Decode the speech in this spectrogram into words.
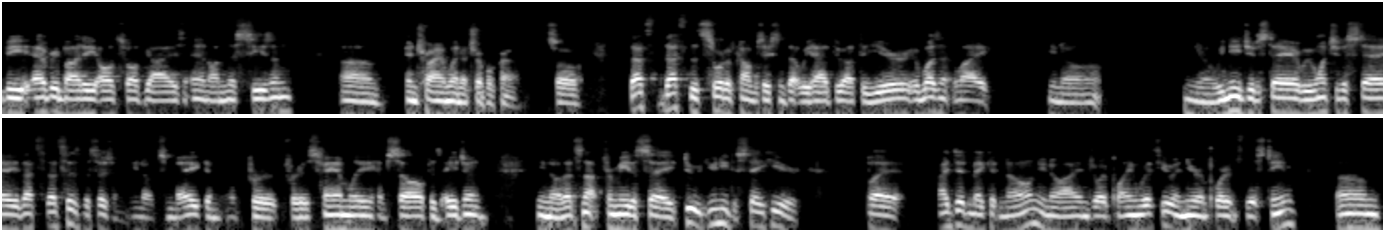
be everybody, all 12 guys in on this season um, and try and win a triple crown. So that's that's the sort of conversations that we had throughout the year. It wasn't like, you know, you know, we need you to stay or we want you to stay. That's that's his decision, you know, to make and for for his family, himself, his agent. You know, that's not for me to say, dude, you need to stay here. But I did make it known, you know, I enjoy playing with you and you're important to this team. Um,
